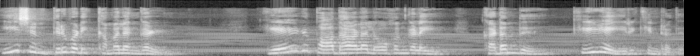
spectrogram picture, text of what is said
ஈசன் திருவடி கமலங்கள் ஏழு பாதாள லோகங்களை கடந்து கீழே இருக்கின்றது.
